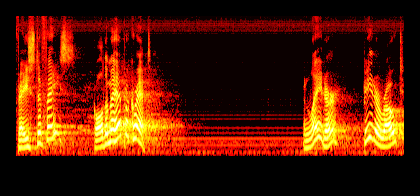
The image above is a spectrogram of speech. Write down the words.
face to face, called him a hypocrite. And later, Peter wrote,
